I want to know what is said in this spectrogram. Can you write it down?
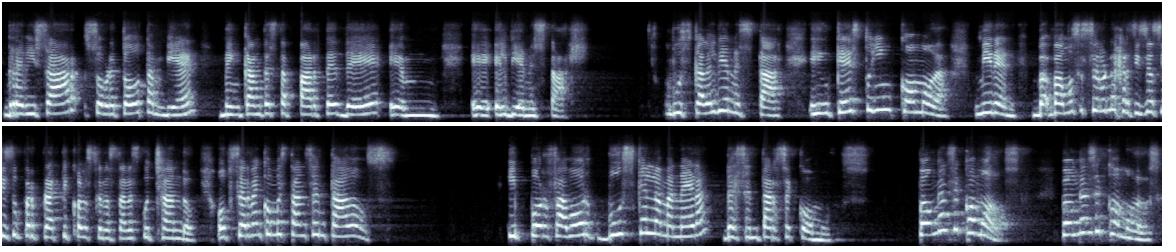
revisar sobre todo también, me encanta esta parte de em, eh, el bienestar, buscar el bienestar, en qué estoy incómoda. Miren, vamos a hacer un ejercicio así súper práctico a los que nos están escuchando. Observen cómo están sentados. Y por favor, busquen la manera de sentarse cómodos. Pónganse cómodos, pónganse cómodos.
